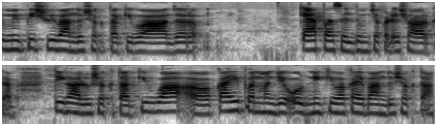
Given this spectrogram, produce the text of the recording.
तुम्ही पिशवी बांधू शकता किंवा जर कॅप असेल तुमच्याकडे शॉवर कॅप ती घालू शकता किंवा काही पण म्हणजे ओढणी किंवा काही बांधू शकता.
